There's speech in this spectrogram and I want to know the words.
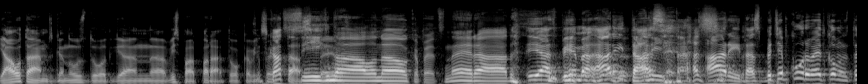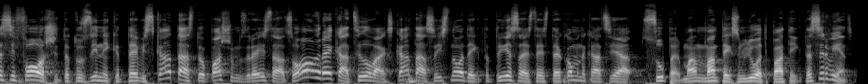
jautājumus, gan uzdod, gan uh, vispār parāda to, ka viņi skatās. spēles. Signāla nav, kāpēc nerāda. Jā, piemēram, arī tas. arī tas. Arī tas. Bet, jebkura veida komunikācija, tas ir forši. Tad tu zini, ka tevi skatās, tev pašam uzreiz tāds, o, re, kā cilvēks skatās, viss notiek, tad tu iesaisties tajā komunikācijā. Super. Man, man teiksim, ļoti patīk. Tas ir viens.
